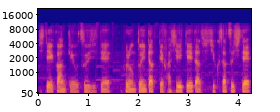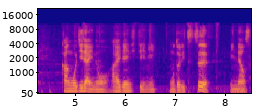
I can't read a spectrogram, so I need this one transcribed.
師弟関係を通じて、フロントに立ってファシリテーターとして熟察して、看護時代のアイデンティティに戻りつつ、みんなを支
